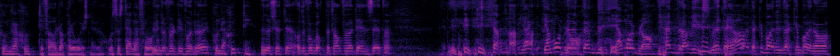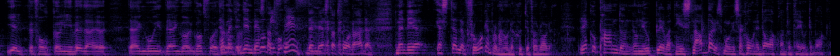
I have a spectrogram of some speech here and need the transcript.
170 föredrag per år just nu, och så ställer jag frågan... 140 foredrag. 170. 170, ja. Og du får godt betalt for hvert eneste et. da. ja. Jeg, jeg mår bra. Det det Jeg mår bra. Det er en bra virksomhet. Det er, Ja. ikke, bare, det er ikke bare å hjelpe folk og livet. Det er, det er en, god, det er en go- godt Ja, foretak. men den, bästa God två, den bästa två världar. Men det, jag ställer frågan på de här 170 föredragen. Räck upp handen om ni upplever att ni är snabbare som organisation idag kontra tre år tillbaka.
